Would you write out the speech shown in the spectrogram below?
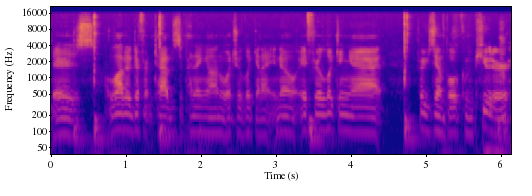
There's a lot of different tabs depending on what you're looking at. You know, if you're looking at, for example, computer,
